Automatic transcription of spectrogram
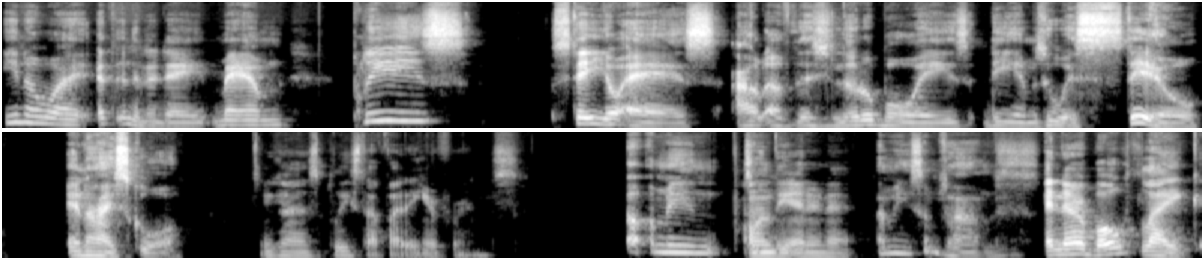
You know what? At the end of the day, ma'am, please stay your ass out of this little boy's DMs who is still in high school. You guys, please stop fighting your friends I mean, on the internet. I mean, sometimes. And they're both like,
